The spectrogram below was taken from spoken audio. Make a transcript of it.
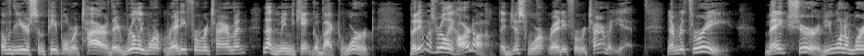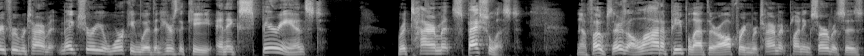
over the years some people retire. They really weren't ready for retirement. Doesn't mean you can't go back to work, but it was really hard on them. They just weren't ready for retirement yet. Number three, make sure if you want to worry free retirement, make sure you're working with, and here's the key, an experienced retirement specialist. Now, folks, there's a lot of people out there offering retirement planning services,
